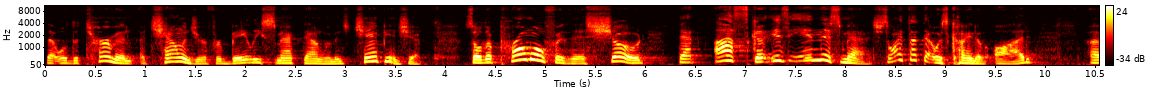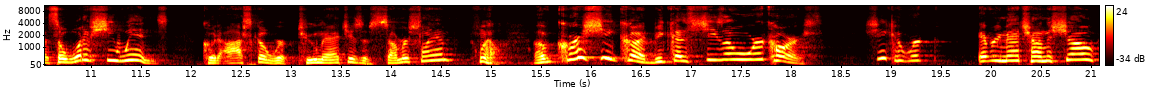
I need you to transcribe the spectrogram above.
that will determine a challenger for Bayley SmackDown Women's Championship. So the promo for this showed that Asuka is in this match. So I thought that was kind of odd. Uh, so what if she wins? Could Asuka work two matches of SummerSlam? Well, of course she could because she's a workhorse. She could work every match on the show,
